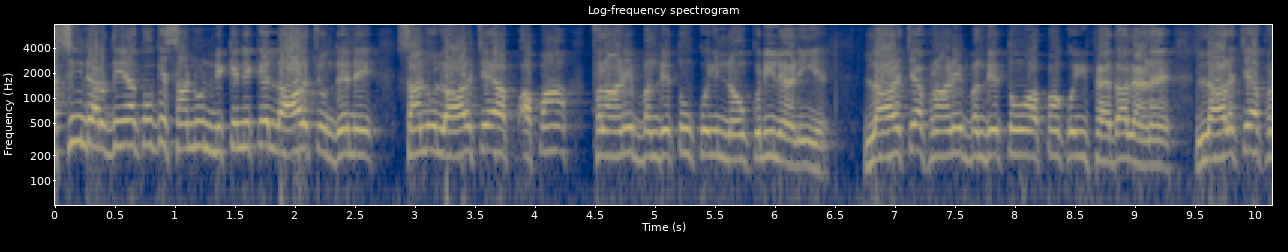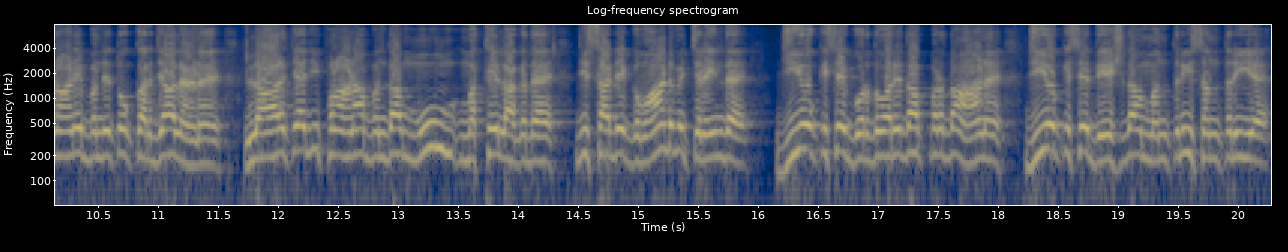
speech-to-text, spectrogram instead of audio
ਅਸੀਂ ਡਰਦੇ ਹਾਂ ਕਿਉਂਕਿ ਸਾਨੂੰ ਨਿੱਕੇ ਨਿੱਕੇ ਲਾਲਚ ਹੁੰਦੇ ਨੇ। ਸਾਨੂੰ ਲਾਲਚ ਹੈ ਆਪਾਂ ਫਲਾਣੇ ਬੰਦੇ ਤੋਂ ਕੋਈ ਨੌਕਰੀ ਲੈਣੀ ਹੈ। ਲਾਲਚ ਹੈ ਫਲਾਣੇ ਬੰਦੇ ਤੋਂ ਆਪਾਂ ਕੋਈ ਫਾਇਦਾ ਲੈਣਾ ਹੈ। ਲਾਲਚ ਹੈ ਫਲਾਣੇ ਬੰਦੇ ਤੋਂ ਕਰਜ਼ਾ ਲੈਣਾ ਹੈ। ਲਾਲਚ ਹੈ ਜੀ ਫਲਾਣਾ ਬੰਦਾ ਮੂੰਹ ਮੱਥੇ ਲੱਗਦਾ ਹੈ, ਜੀ ਸਾਡੇ ਗਵਾਂਢ ਵਿੱਚ ਰਹਿੰਦਾ ਹੈ, ਜੀ ਉਹ ਕਿਸੇ ਗੁਰਦੁਆਰੇ ਦਾ ਪ੍ਰਧਾਨ ਹੈ, ਜੀ ਉਹ ਕਿਸੇ ਦੇਸ਼ ਦਾ ਮੰਤਰੀ ਸੰਤਰੀ ਹੈ।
